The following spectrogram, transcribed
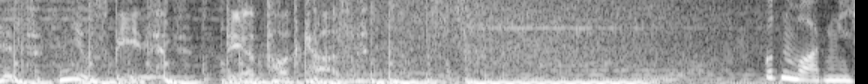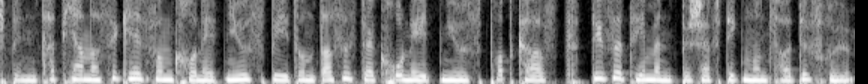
Hit Newsbeat, der Podcast. Guten Morgen, ich bin Tatjana Sickel vom Kronet Newsbeat und das ist der Kronet News Podcast. Diese Themen beschäftigen uns heute früh.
